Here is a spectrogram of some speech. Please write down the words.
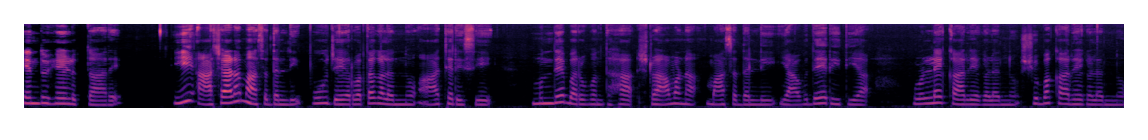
ಎಂದು ಹೇಳುತ್ತಾರೆ. ಈ ಆಷಾಢ ಮಾಸದಲ್ಲಿ ಪೂಜೆ ವ್ರತಗಳನ್ನು ಆಚರಿಸಿ ಮುಂದೆ ಬರುವಂತಹ ಶ್ರಾವಣ ಮಾಸದಲ್ಲಿ ಯಾವುದೇ ರೀತಿಯ ಒಳ್ಳೆ ಕಾರ್ಯಗಳನ್ನು, ಶುಭ ಕಾರ್ಯಗಳನ್ನು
